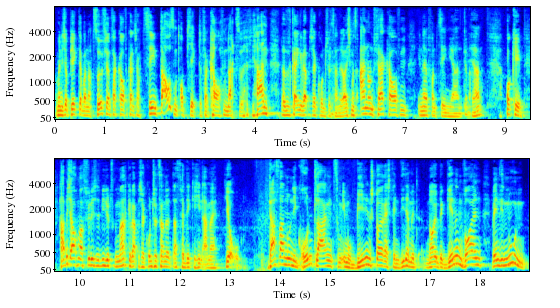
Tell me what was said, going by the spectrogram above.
Und wenn ich Objekte aber nach zwölf Jahren verkaufe, kann ich auch 10.000 Objekte verkaufen nach zwölf Jahren. Das ist kein gewerblicher Grundstückshandel, weil ich muss an- und verkaufen innerhalb von zehn Jahren. Genau. Ja? Okay, habe ich auch ein ausführliches Video zu gemacht, gewerblicher Grundstückshandel, das verlinke ich Ihnen einmal hier oben. Das waren nun die Grundlagen zum Immobiliensteuerrecht. Wenn Sie damit neu beginnen wollen, wenn Sie nun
